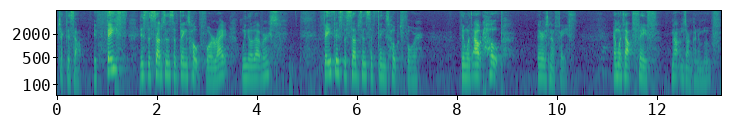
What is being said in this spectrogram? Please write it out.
Check this out. If faith is the substance of things hoped for, right? We know that verse. faith is the substance of things hoped for, then without hope, there is no faith. And without faith, mountains aren't going to move.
